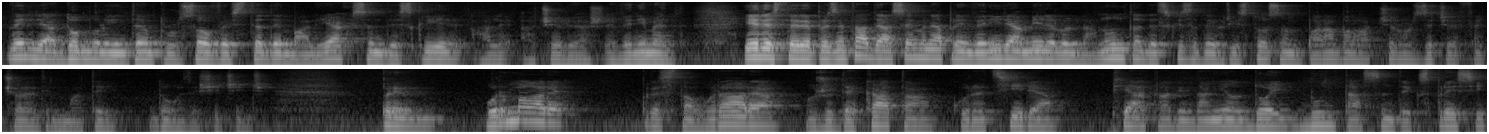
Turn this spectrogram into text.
venirea Domnului în templul său vestită de Maliah sunt descrieri ale aceluiași eveniment. El este reprezentat de asemenea prin venirea mirelui la nuntă descrisă de Hristos în parabola celor 10 fecioare din Matei 25. Prin urmare, restaurarea, judecata, curățirea, piatra din Daniel 2, nunta sunt expresii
